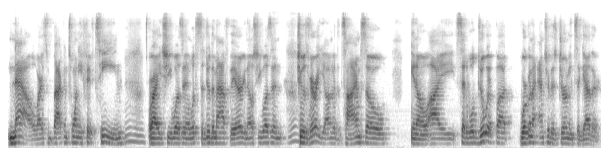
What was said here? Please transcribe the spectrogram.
now, right? So back in 2015, Mhm. right? She wasn't, what's to do the math there? You know, she wasn't, she was very young at the time. So, you know, I said, we'll do it, but we're going to enter this journey together.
